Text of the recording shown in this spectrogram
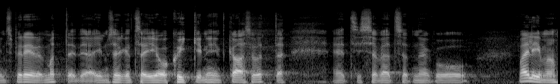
inspireerivaid mõtteid ja ilmselgelt sa ei jõua kõiki neid kaasa võtta. et siis sa pead sealt nagu valima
